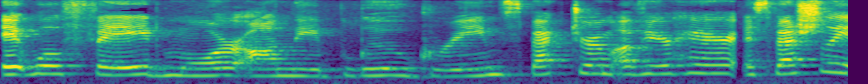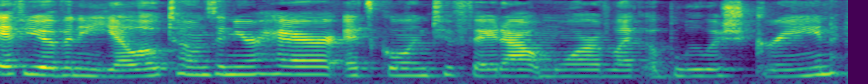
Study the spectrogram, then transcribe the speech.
it will fade more on the blue green spectrum of your hair, especially if you have any yellow tones in your hair, it's going to fade out more of like a bluish green.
